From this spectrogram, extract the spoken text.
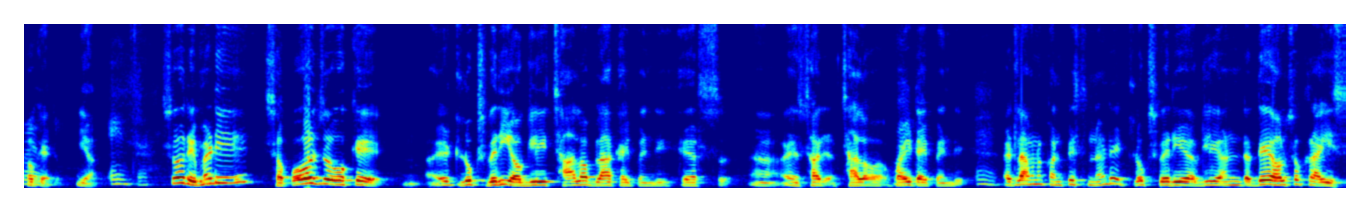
okay yeah so remedy suppose okay it looks very ugly చాలా బ్లాక్ అయిపోయింది హెయిర్స్ సారీ చాలా వైట్ అయిపోయింది. ఎట్లా మనకు కనిపిస్తుంది అంటే it looks very ugly and they also cries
